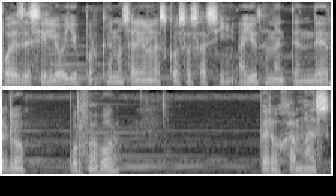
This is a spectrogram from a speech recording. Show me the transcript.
Puedes decirle, oye, ¿por qué no salieron las cosas así? Ayúdame a entenderlo, por favor. Pero jamás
